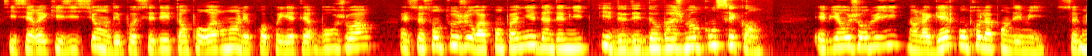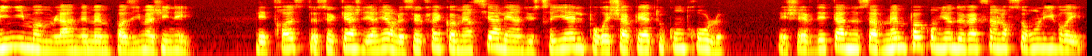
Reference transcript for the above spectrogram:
Si ces réquisitions ont dépossédé temporairement les propriétaires bourgeois, elles se sont toujours accompagnées d'indemnités et de dédommagements conséquents. Eh bien aujourd'hui, dans la guerre contre la pandémie, ce minimum-là n'est même pas imaginé. Les trusts se cachent derrière le secret commercial et industriel pour échapper à tout contrôle. Les chefs d'État ne savent même pas combien de vaccins leur seront livrés,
